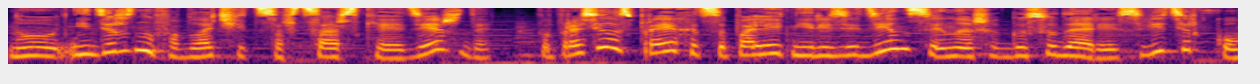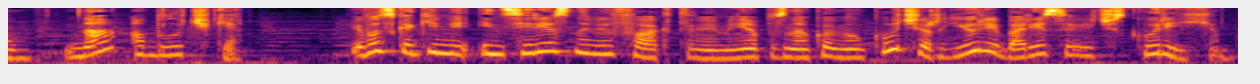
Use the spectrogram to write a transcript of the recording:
Но, не дерзнув облачиться в царские одежды, попросилась проехаться по летней резиденции наших государей с ветерком на облучке – и вот с какими интересными фактами меня познакомил кучер Юрий Борисович Скурихин.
